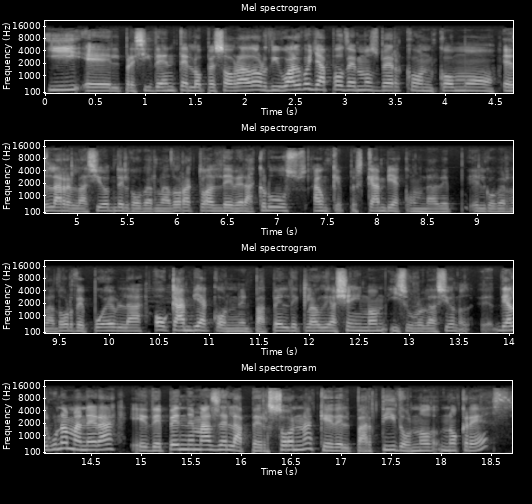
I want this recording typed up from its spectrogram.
y el presidente López Obrador? Digo, algo ya podemos ver con cómo es la relación del gobernador actual de Veracruz, aunque pues cambia con la del gobernador de Puebla, o cambia con el papel de Claudia Sheinbaum y su relación. De alguna manera, eh, depende más de la persona que del partido, ¿no, ¿no crees?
